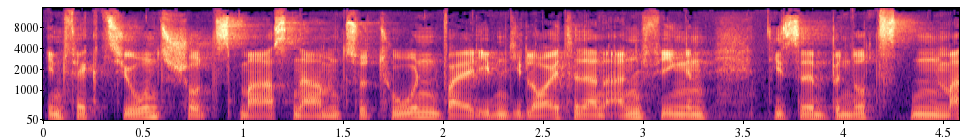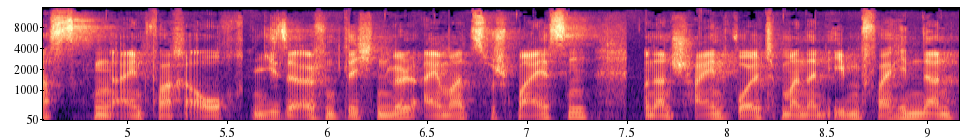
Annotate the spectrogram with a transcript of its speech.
Infektionsschutzmaßnahmen zu tun, weil eben die Leute dann anfingen, diese benutzten Masken einfach auch in diese öffentlichen Mülleimer zu schmeißen und anscheinend wollte man dann eben verhindern,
